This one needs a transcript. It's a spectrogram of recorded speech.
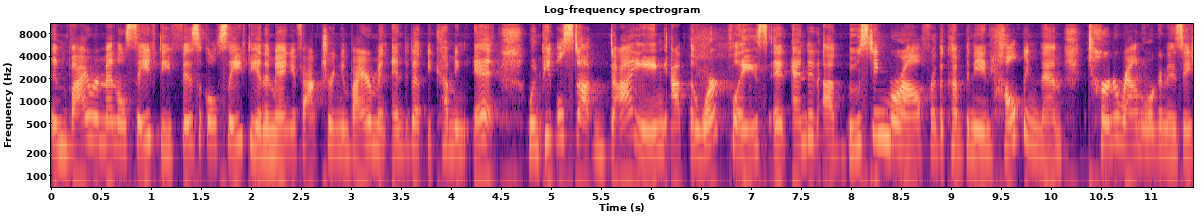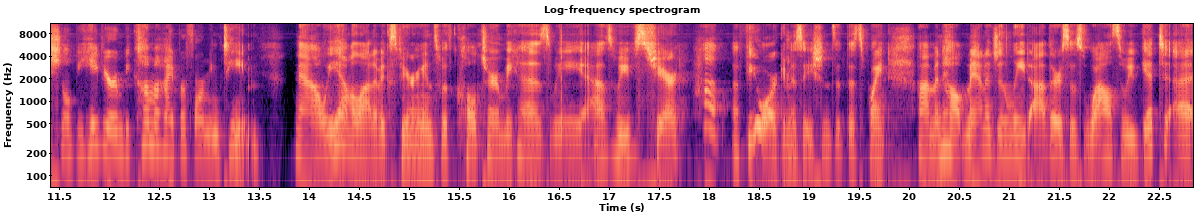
environmental safety, physical safety in the manufacturing environment ended up becoming it. When people stopped dying at the workplace, it ended up boosting morale for the company and helping them turn around organizational behavior and become a high performing team. Now, we have a lot of experience with culture because we, as we've shared, have a few organizations at this point, um, and help manage and lead others as well. So we get to uh,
